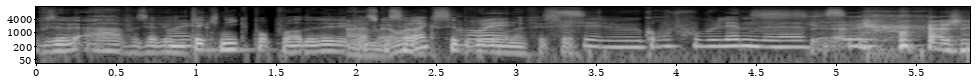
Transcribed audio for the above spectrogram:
vous avez, Ah, vous avez une Ouais. technique pour pouvoir donner des Ah, Parce bah que c'est ouais. vrai que c'est bruyant Ouais, la fessée. c'est le gros problème de la C'est- fessée. J'ai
